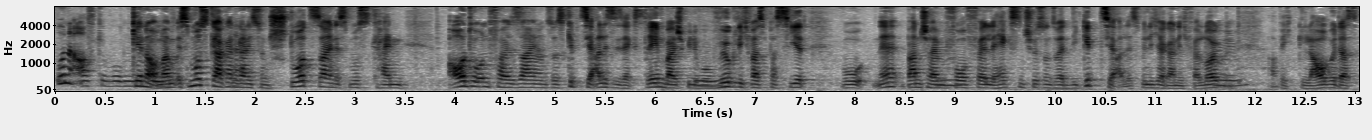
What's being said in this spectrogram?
unausgewogen Genau, man, es muss gar, gar, gar nicht so ein Sturz sein, es muss kein Autounfall sein und so. Es gibt ja alles diese Extrembeispiele, mhm. wo wirklich was passiert, wo ne, Bandscheibenvorfälle, mhm. Hexenschüsse und so weiter, die gibt es ja alles, will ich ja gar nicht verleugnen. Mhm. Aber ich glaube, dass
